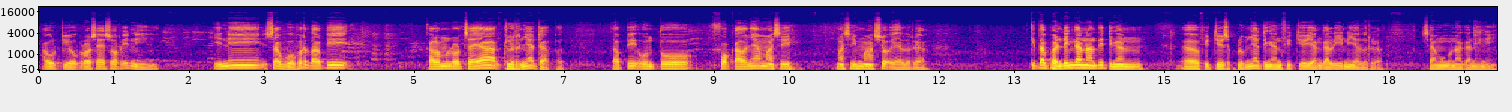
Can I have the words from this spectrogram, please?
audio prosesor ini ini subwoofer tapi kalau menurut saya gelernya dapat tapi untuk vokalnya masih masih masuk ya lur ya. Kita bandingkan nanti dengan e, video sebelumnya dengan video yang kali ini ya lur ya. Saya menggunakan ini.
